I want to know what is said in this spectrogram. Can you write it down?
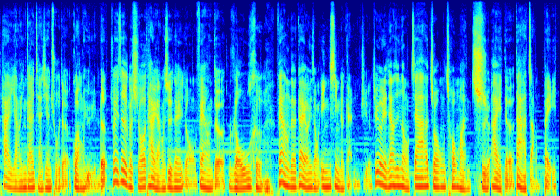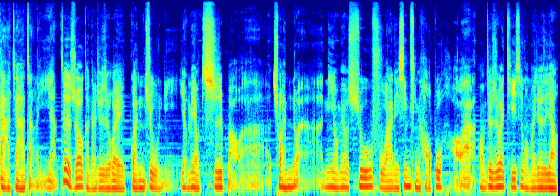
太阳应该展现出的光与热。所以这个时候，太阳是那种非常的柔和，非常的带有一种阴性的感觉，就有点像是那种家中充满慈爱的大长辈、大家长一样。这个时候可能就是会关注你有没有吃饱啊、穿暖啊，你有没有舒服啊，你心情好不好啊？哦，就是会提醒我们，就是要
